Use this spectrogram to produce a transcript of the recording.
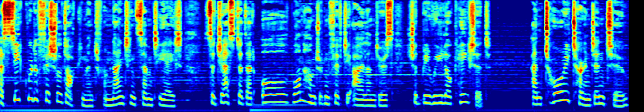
A secret official document from 1978 suggested that all 150 islanders should be relocated, and Tory turned into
